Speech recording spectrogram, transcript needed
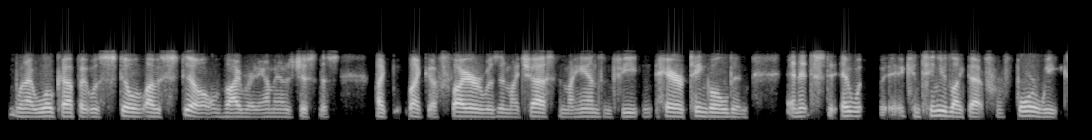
when I woke up, it was still I was still vibrating. I mean, it was just this like like a fire was in my chest and my hands and feet and hair tingled and and it's it, it continued like that for four weeks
